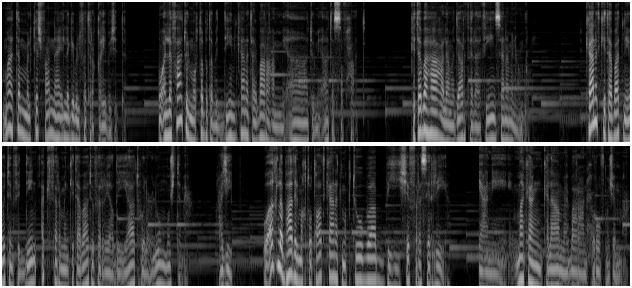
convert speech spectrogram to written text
ما تم الكشف عنها إلا قبل فترة قريبة جدا. مؤلفاته المرتبطة بالدين كانت عبارة عن مئات ومئات الصفحات. كتبها على مدار ثلاثين سنة من عمره. كانت كتابات نيوتن في الدين أكثر من كتاباته في الرياضيات والعلوم مجتمع. عجيب. وأغلب هذه المخطوطات كانت مكتوبة بشفرة سرية. يعني ما كان كلام عبارة عن حروف مجمعة.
